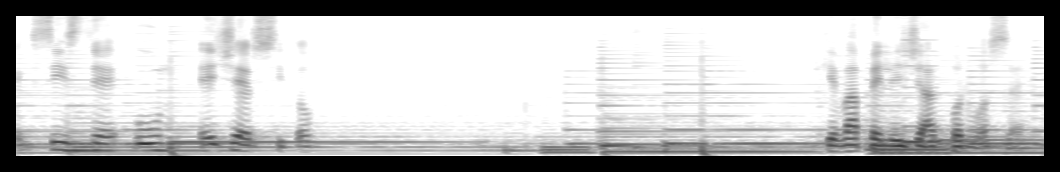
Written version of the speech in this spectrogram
Existe un ejército que va a pelear por você.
